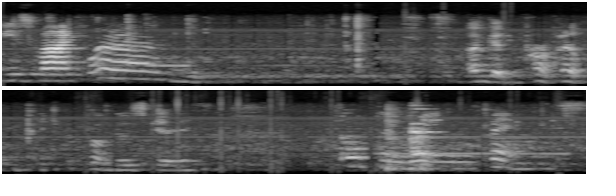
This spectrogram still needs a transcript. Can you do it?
He's my friend. I'm getting banned from this game. Don't things.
